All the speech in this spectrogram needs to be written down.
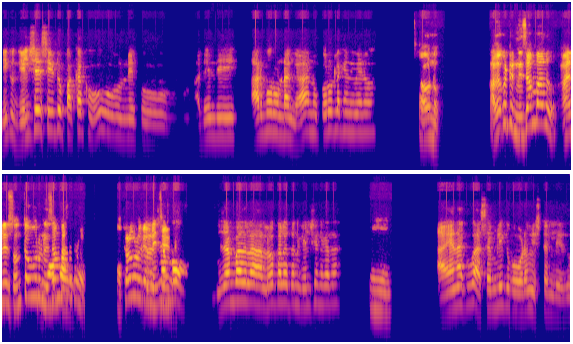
నీకు గెలిచే సీటు పక్కకు నీకు అదేంది? ఆర్మూర్ ఉండంగా? నువ్వు కోరుట్లకి ఎందుకు పోయినావు? అవును. అదొకటి నిజామాబాద్ ఆయన సొంత ఊరు నిజామాబాద్ అక్కడ కూడా. నిజామాబాద్లో లోకల్ అతను గెలిచిండు కదా? ఆయనకు అసెంబ్లీకి పోవడం ఇష్టం లేదు.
